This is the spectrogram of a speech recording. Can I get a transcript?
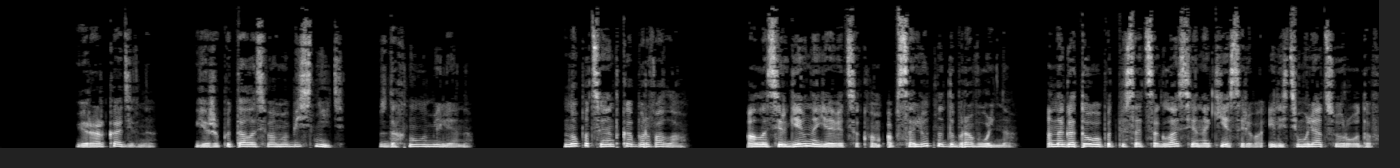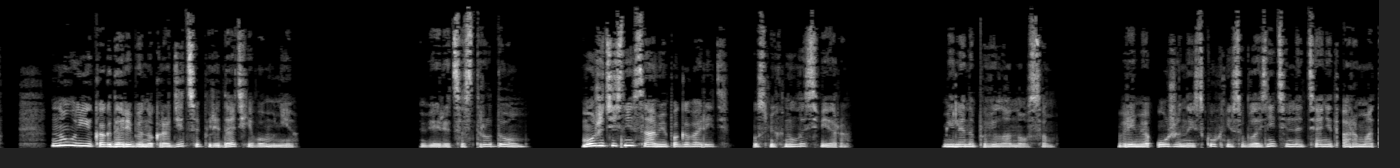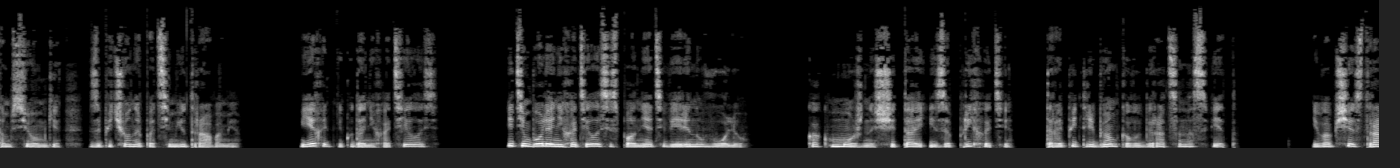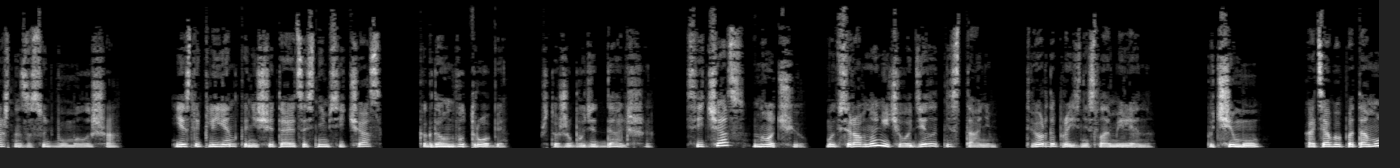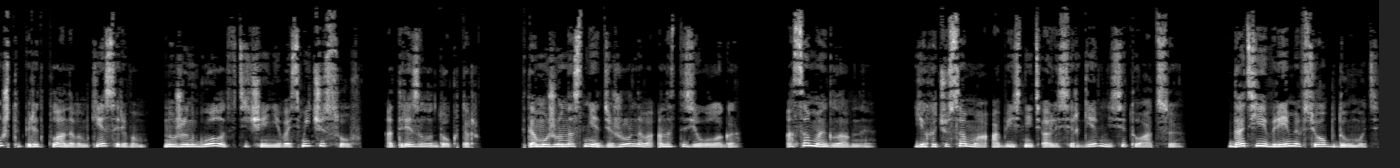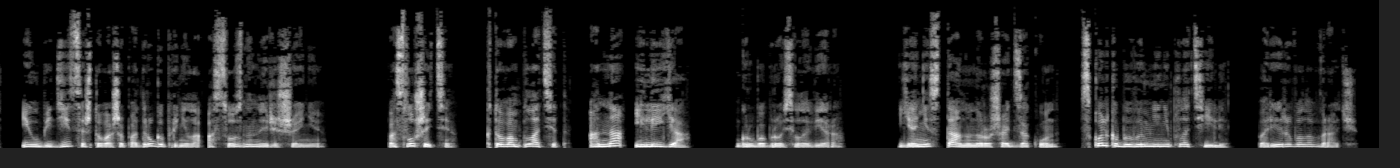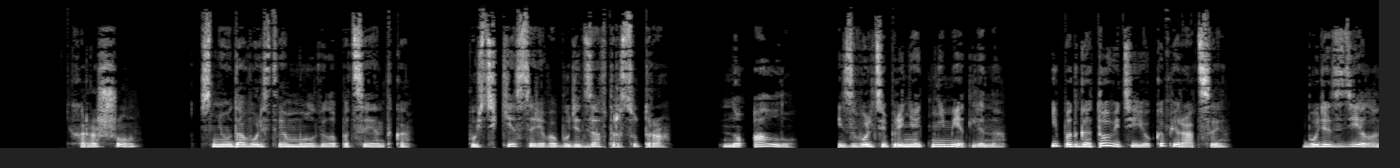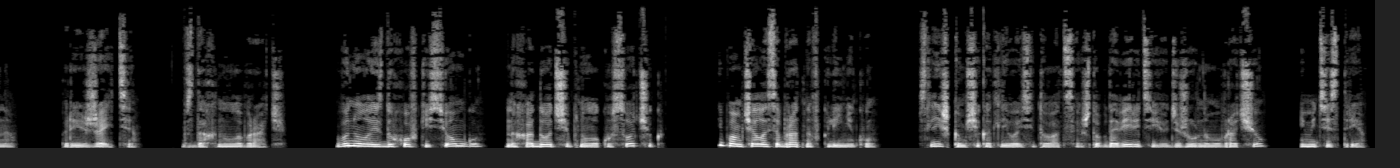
«Вера Аркадьевна, я же пыталась вам объяснить», — вздохнула Милена. Но пациентка оборвала. «Алла Сергеевна явится к вам абсолютно добровольно. Она готова подписать согласие на кесарево или стимуляцию родов. Ну и, когда ребенок родится, передать его мне. Верится с трудом. Можете с ней сами поговорить, усмехнулась Вера. Милена повела носом. Время ужина из кухни соблазнительно тянет ароматом семги, запеченной под семью травами. Ехать никуда не хотелось. И тем более не хотелось исполнять Верину волю. Как можно, считай, из-за прихоти, торопить ребенка выбираться на свет? И вообще страшно за судьбу малыша. Если клиентка не считается с ним сейчас, когда он в утробе, что же будет дальше? Сейчас, ночью, мы все равно ничего делать не станем, твердо произнесла Милена. Почему? Хотя бы потому, что перед плановым кесаревым нужен голод в течение восьми часов, отрезала доктор. К тому же у нас нет дежурного анестезиолога. А самое главное, я хочу сама объяснить Али Сергеевне ситуацию, дать ей время все обдумать, и убедиться, что ваша подруга приняла осознанное решение. «Послушайте, кто вам платит, она или я?» — грубо бросила Вера. «Я не стану нарушать закон, сколько бы вы мне ни платили», — парировала врач. «Хорошо», — с неудовольствием молвила пациентка. «Пусть Кесарева будет завтра с утра, но Аллу извольте принять немедленно и подготовить ее к операции. Будет сделано. Приезжайте». Вздохнула врач. Вынула из духовки семгу, на ходу отщипнула кусочек и помчалась обратно в клинику. Слишком щекотливая ситуация, чтобы доверить ее дежурному врачу и медсестре.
